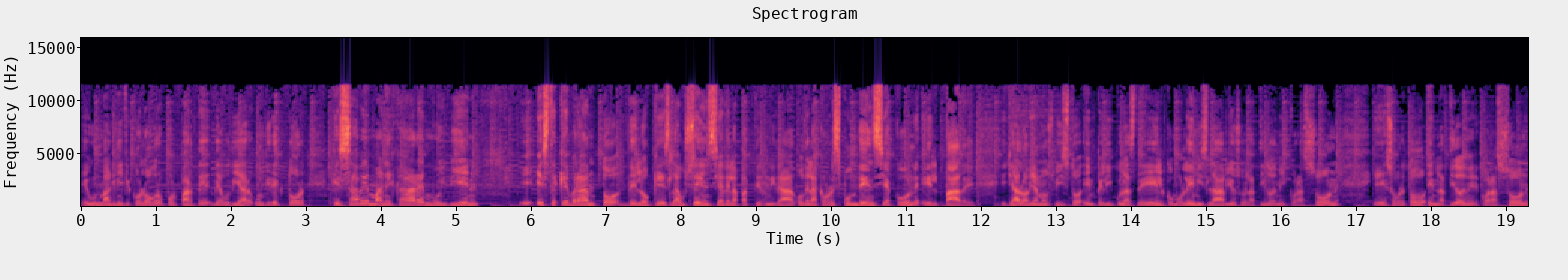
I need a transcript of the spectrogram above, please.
eh, un magnífico logro por parte de Audiar, un director que sabe manejar muy bien este quebranto de lo que es la ausencia de la paternidad o de la correspondencia con el padre. Ya lo habíamos visto en películas de él como Lee mis labios o El latido de mi corazón, eh, sobre todo en Latido de mi corazón,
